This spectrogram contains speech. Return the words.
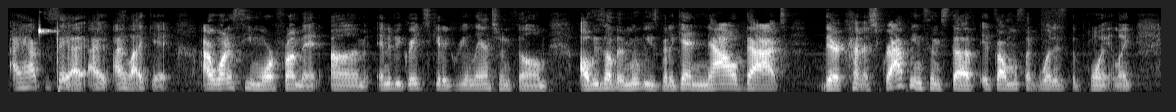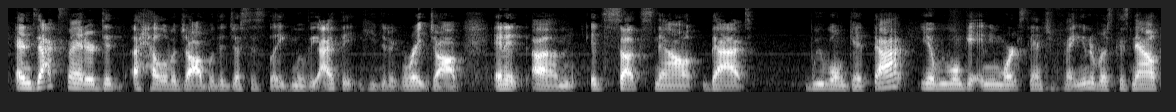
I have to say, I, I, I like it. I want to see more from it. Um, and it'd be great to get a Green Lantern film, all these other movies. But again, now that they're kind of scrapping some stuff, it's almost like, what is the point? Like, and Zack Snyder did a hell of a job with the Justice League movie. I think he did a great job. And it, um, it sucks now that we won't get that. You know, we won't get any more expansion from that universe because now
